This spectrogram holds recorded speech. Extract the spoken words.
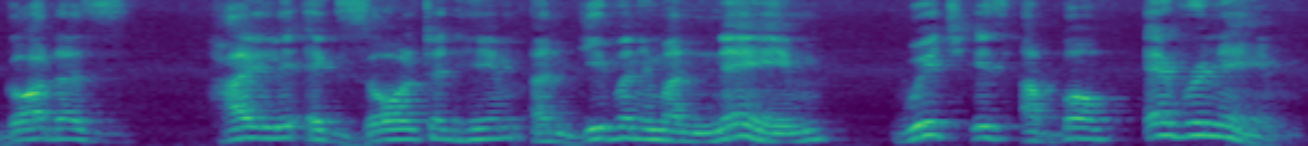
God has highly exalted him and given him a name which is above every name,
